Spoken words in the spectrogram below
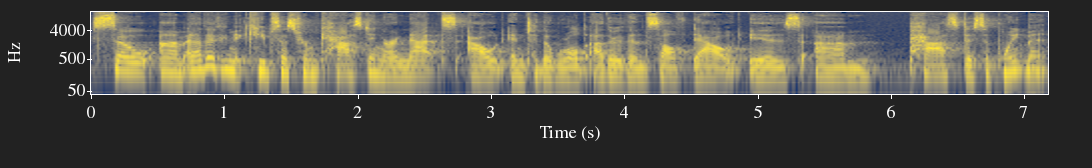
So, um, another thing that keeps us from casting our nets out into the world, other than self doubt, is um, past disappointment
